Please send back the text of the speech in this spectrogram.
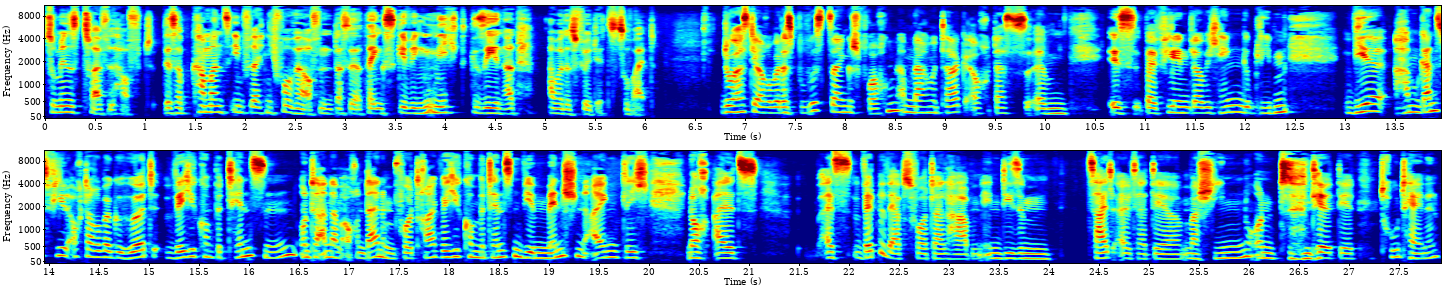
zumindest zweifelhaft. Deshalb kann man es ihm vielleicht nicht vorwerfen, dass er Thanksgiving nicht gesehen hat. Aber das führt jetzt zu weit. Du hast ja auch über das Bewusstsein gesprochen am Nachmittag. Auch das ähm, ist bei vielen, glaube ich, hängen geblieben. Wir haben ganz viel auch darüber gehört, welche Kompetenzen, unter anderem auch in deinem Vortrag, welche Kompetenzen wir Menschen eigentlich noch als, als Wettbewerbsvorteil haben in diesem Zeitalter der Maschinen und der, der Truthähnen.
